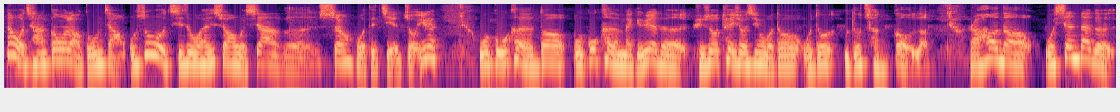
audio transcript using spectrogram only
那我常跟我老公讲，我说我其实我很喜欢我现在的生活的节奏，因为我我可能都我我可能每个月的，比如说退休金，我都我都我都。存很够了，然后呢？我现在的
